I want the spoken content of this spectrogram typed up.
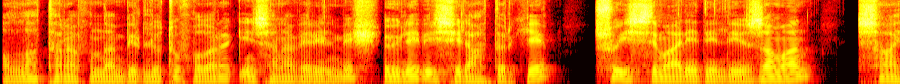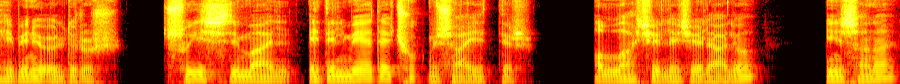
Allah tarafından bir lütuf olarak insana verilmiş öyle bir silahtır ki su istimal edildiği zaman sahibini öldürür. Su istimal edilmeye de çok müsaittir. Allah Celle Celaluhu insana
